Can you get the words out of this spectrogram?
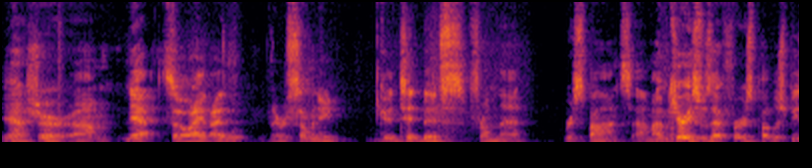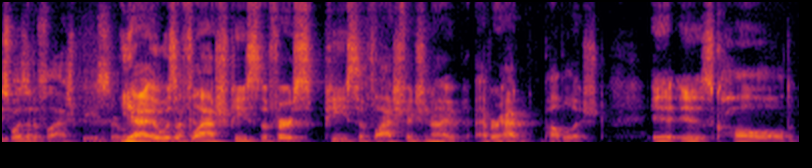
Yeah, sure. Um, yeah, so I, I, there were so many good tidbits from that response. Um, I'm curious, was that first published piece, was it a flash piece? Or yeah, it was a flash piece. The first piece of flash fiction I've ever had published. It is called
